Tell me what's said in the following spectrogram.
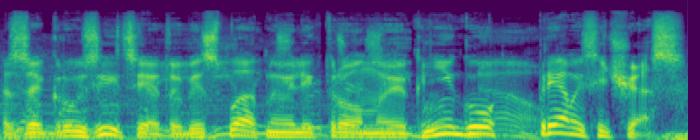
Загрузите эту бесплатную электронную книгу прямо сейчас.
